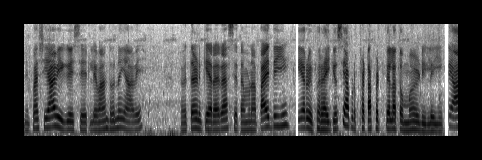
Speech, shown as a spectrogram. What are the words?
ને પાછી આવી ગઈ છે, એટલે વાંધો નહીં આવે. હવે ત્રણ કેરા રાશે તો હમણાં પાઈ દઈએ. કેરોય ભરાઈ ગયો છે, આપણે ફટાફટ પહેલાં તો મરડી લઈએ. આ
